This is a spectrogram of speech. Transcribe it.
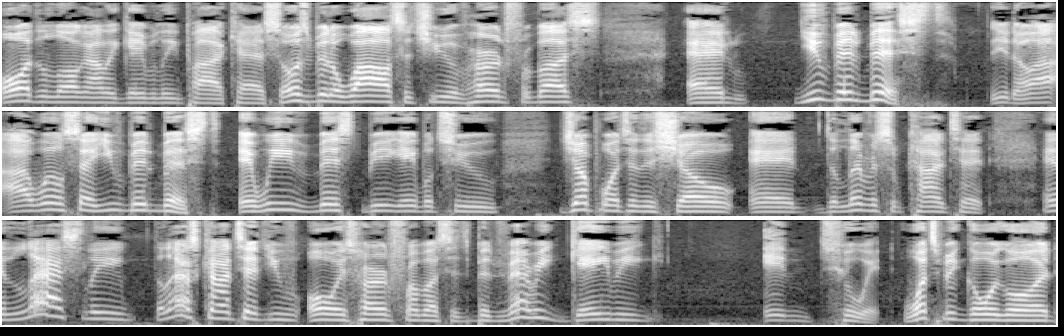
on the Long Island Gaming League podcast. So it's been a while since you have heard from us, and you've been missed. You know, I, I will say you've been missed, and we've missed being able to jump onto the show and deliver some content. And lastly, the last content you've always heard from us, it's been very gaming into it. What's been going on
